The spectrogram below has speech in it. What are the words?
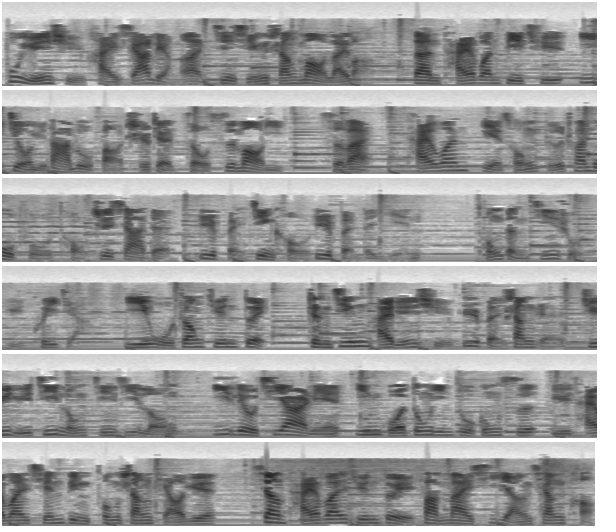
不允许海峡两岸进行商贸来往，但台湾地区依旧与大陆保持着走私贸易。此外，台湾也从德川幕府统治下的日本进口日本的银、铜等金属与盔甲，以武装军队。郑经还允许日本商人居于基隆金基隆。一六七二年，英国东印度公司与台湾签订通商条约，向台湾军队贩卖西洋枪炮。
